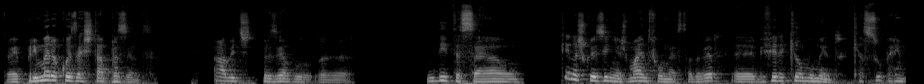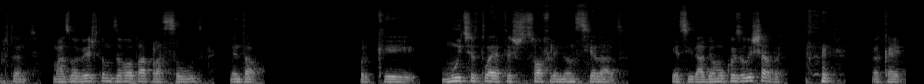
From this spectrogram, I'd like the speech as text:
Então a primeira coisa é estar presente. Hábitos, por exemplo, uh, meditação, pequenas coisinhas, mindfulness, estás a ver? Uh, viver aquele momento, que é super importante. Mais uma vez, estamos a voltar para a saúde mental. Porque muitos atletas sofrem de ansiedade. E a ansiedade é uma coisa lixada. ok?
